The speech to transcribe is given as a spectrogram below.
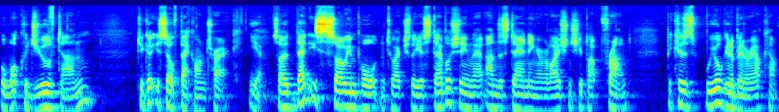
or what could you have done to get yourself back on track. yeah, So that is so important to actually establishing that understanding and relationship up front because we all get a better outcome.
